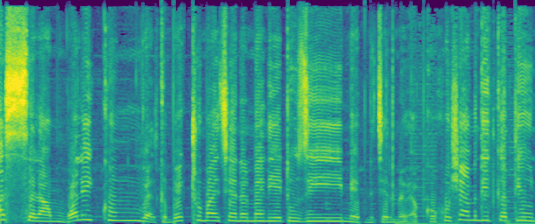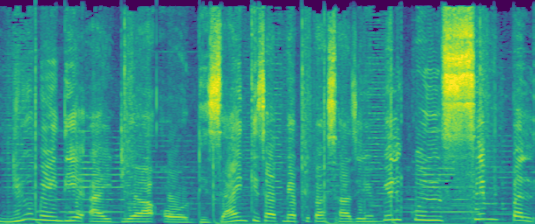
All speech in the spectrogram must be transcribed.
अस्सलाम वालेकुम welcome back to my channel Mehndi A to Z मैं अपने चैनल में आपको खुश आमदीद करती हूँ। न्यू मेहंदी आइडिया और डिज़ाइन के साथ मैं आपके पास हाजिर हूँ। बिल्कुल सिंपल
